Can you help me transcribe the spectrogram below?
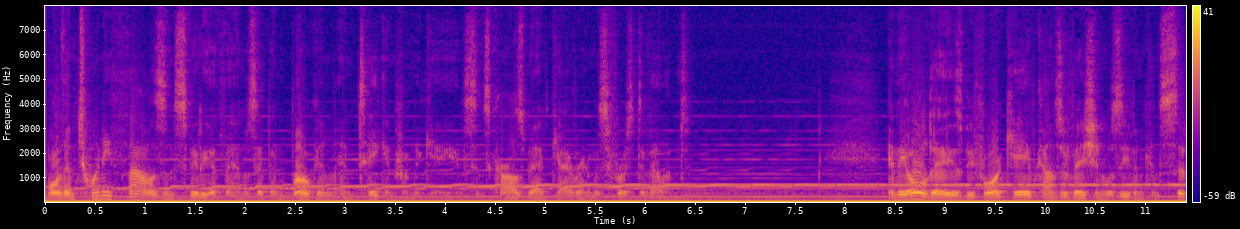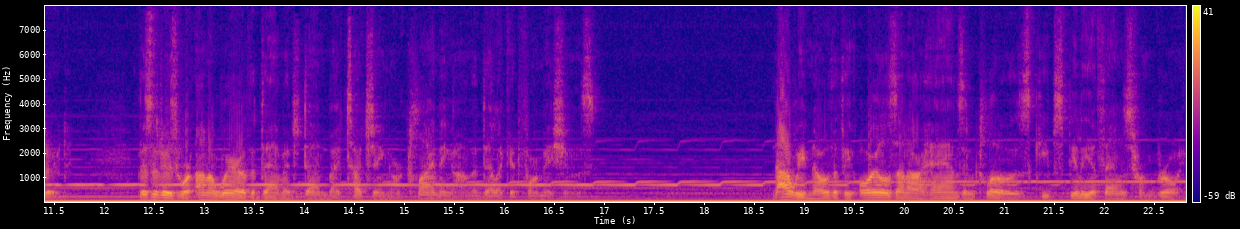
More than 20,000 speleothems have been broken and taken from the cave since Carlsbad Cavern was first developed. In the old days, before cave conservation was even considered, visitors were unaware of the damage done by touching or climbing on the delicate formations. Now we know that the oils on our hands and clothes keep speleothems from growing.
